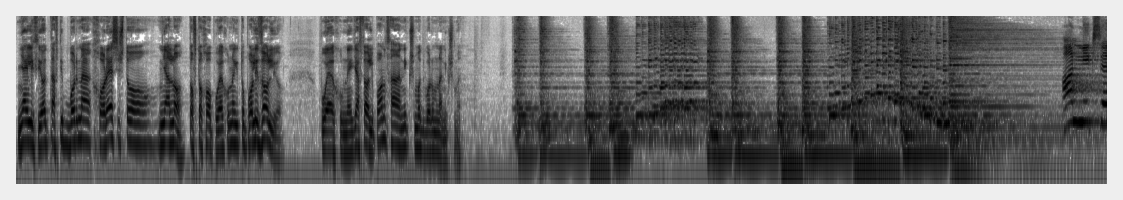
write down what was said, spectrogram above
μια ηλικιότητα αυτή που μπορεί να χωρέσει στο μυαλό, το φτωχό που έχουν ή το πολύ δόλιο που έχουν. Γι' αυτό λοιπόν θα ανοίξουμε ό,τι μπορούμε να ανοίξουμε. Άνοιξε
